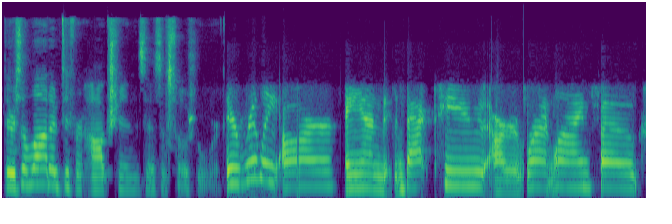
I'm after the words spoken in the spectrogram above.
there's a lot of different options as a social worker. There really are. And back to our frontline folks,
